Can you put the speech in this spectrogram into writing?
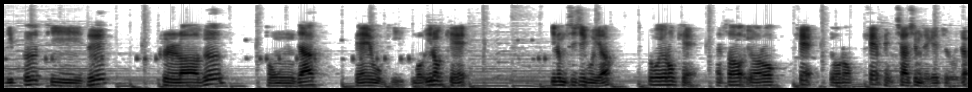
lifted 플러그 동작 배우기. 뭐, 이렇게 이름 쓰시고요. 그리고 이렇게 해서 이렇게, 이렇게 배치하시면 되겠죠. 그죠?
